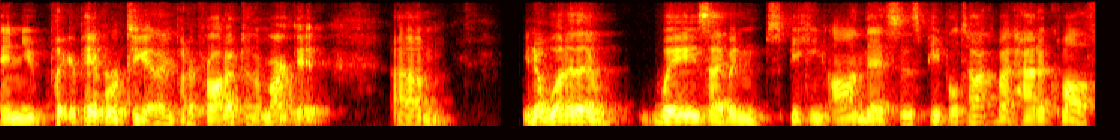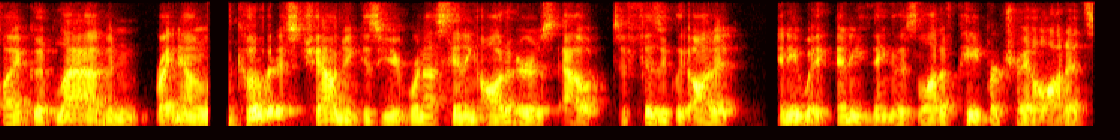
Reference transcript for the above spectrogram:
and you put your paperwork together and put a product on the market. Um, you know, one of the ways I've been speaking on this is people talk about how to qualify a good lab, and right now with COVID, it's challenging because we're not sending auditors out to physically audit anyway anything. There's a lot of paper trail audits.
